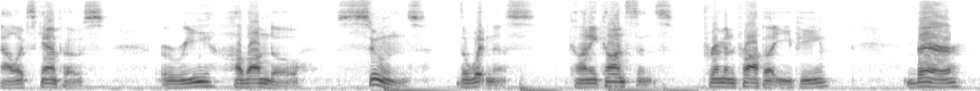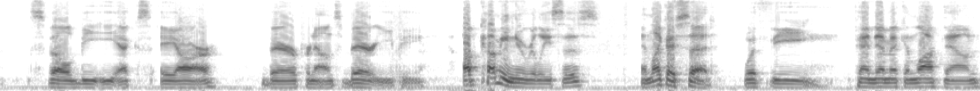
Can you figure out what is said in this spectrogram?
Alex Campos, Rehavando. Soons, The Witness. Connie Constance, Prim and Propa EP. Bear, spelled B E X A R. Bear, pronounced Bear EP. Upcoming new releases, and like I said, with the pandemic and lockdown,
